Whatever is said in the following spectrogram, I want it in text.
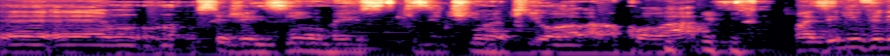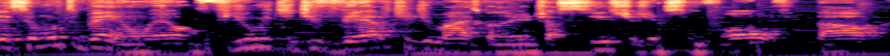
É, é, um, CGzinho meio esquisitinho aqui ó, a colar, mas ele envelheceu muito bem. É um filme que diverte demais quando a gente assiste, a gente se envolve e tal.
